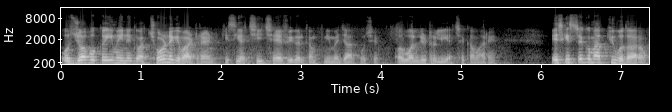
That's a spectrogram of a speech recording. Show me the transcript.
उस जॉब को कई महीने के बाद छोड़ने के बाद ट्रेंड किसी अच्छी छः फिगर कंपनी में जा पहुँचे, और वह लिटरली अच्छे कमा रहे हैं। इस किस्से को मैं आप क्यों बता रहा हूँ?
